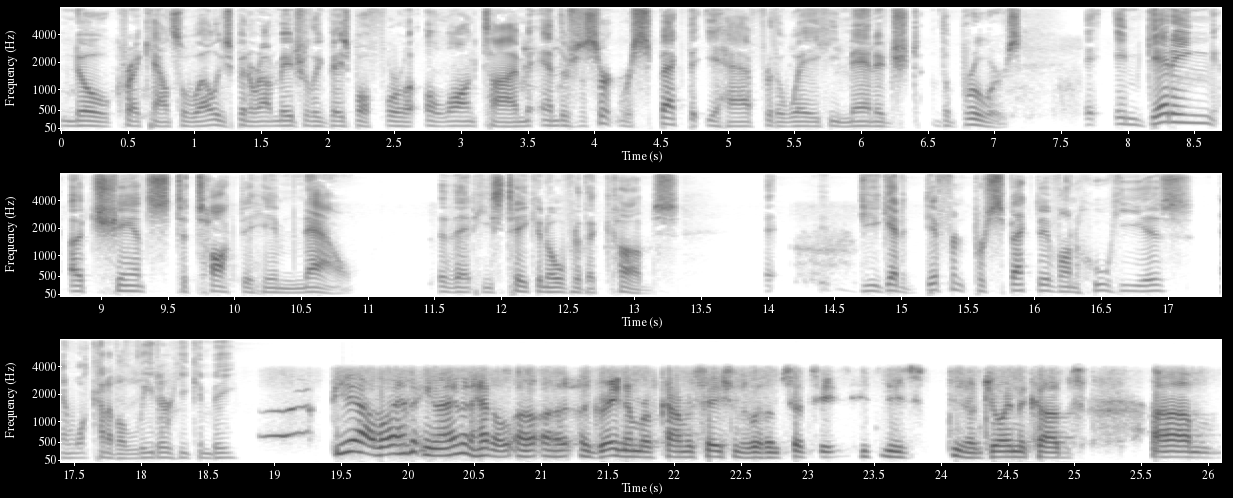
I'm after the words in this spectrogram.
know Craig Counsell well. He's been around Major League Baseball for a, a, long time, and there's a certain respect that you have for the way he managed the Brewers. In getting a chance to talk to him now that he's taken over the Cubs, eh, do you get a different perspective on who he is and what kind of a leader he can be? Yeah, well, I haven't, you know, I haven't had a, a, a great number of conversations with him since he, he's, you know, joined the Cubs. Um,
